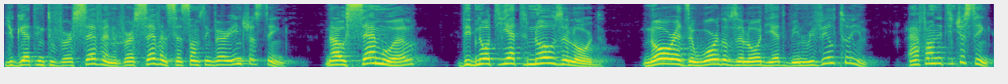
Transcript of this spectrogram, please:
you get into verse 7. Verse 7 says something very interesting. Now Samuel did not yet know the Lord, nor had the word of the Lord yet been revealed to him. And I found it interesting.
